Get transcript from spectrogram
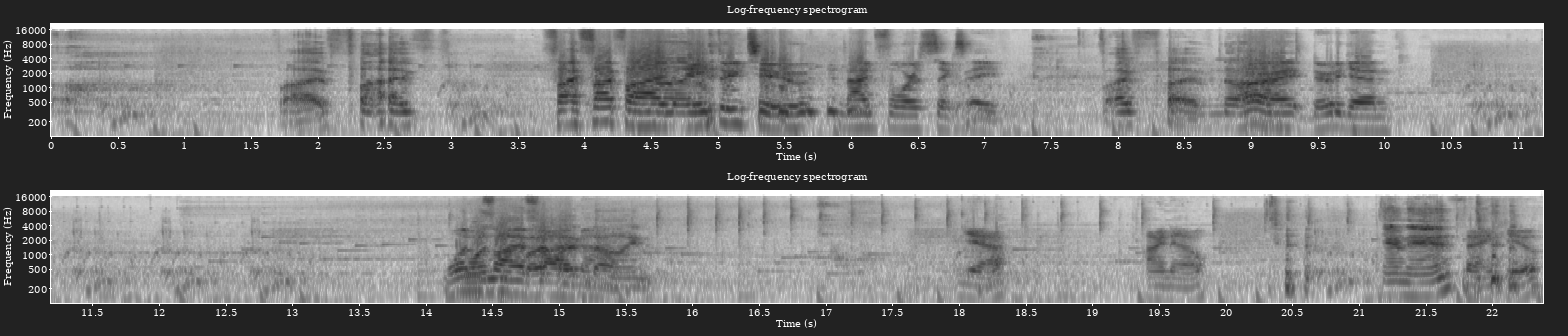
Five, five. Five five five eight three two nine four six eight. Five, five, nine. All right, do it again. One, One, five, five, five, five, nine. nine. Yeah, I know. And then. Thank you.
